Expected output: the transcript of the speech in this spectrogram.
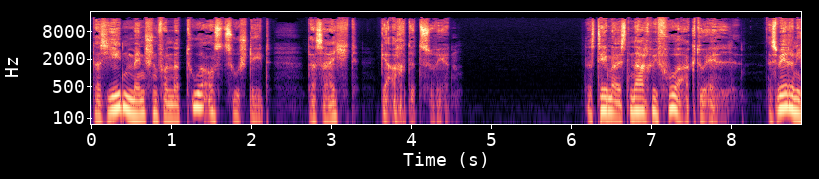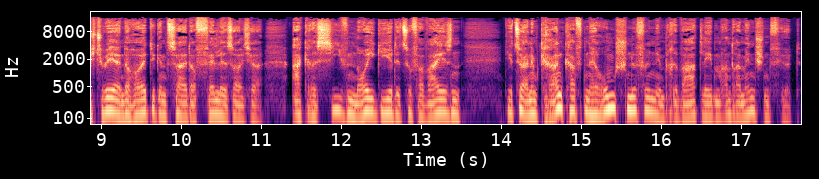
das jedem Menschen von Natur aus zusteht, das Recht, geachtet zu werden. Das Thema ist nach wie vor aktuell. Es wäre nicht schwer, in der heutigen Zeit auf Fälle solcher aggressiven Neugierde zu verweisen, die zu einem krankhaften Herumschnüffeln im Privatleben anderer Menschen führt.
